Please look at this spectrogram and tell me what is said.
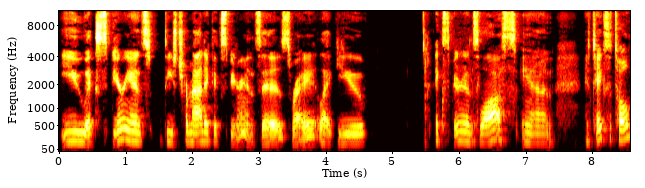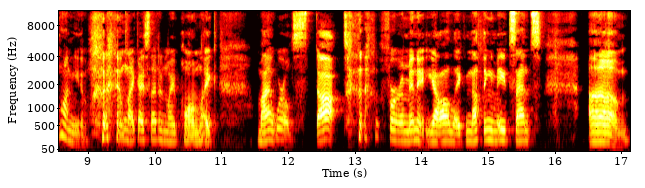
you experience these traumatic experiences right? Like you experience loss and it takes a toll on you. and like I said in my poem, like my world stopped for a minute, y'all. Like nothing made sense. Um,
